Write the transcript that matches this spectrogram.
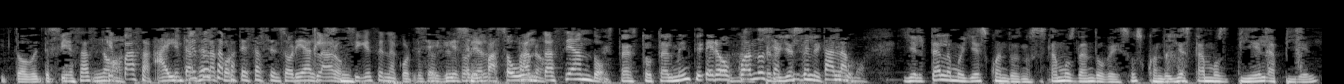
y todo, y te piensas, No, ¿qué pasa? ahí estás en Empiezas la corteza sensorial. Claro, Sí. sigues en la corteza el sensorial, paso uno. fantaseando. Estás totalmente. Pero ¿cuándo se pero activa el tálamo? Y el tálamo ya es cuando nos estamos dando besos, cuando ya estamos piel a piel,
